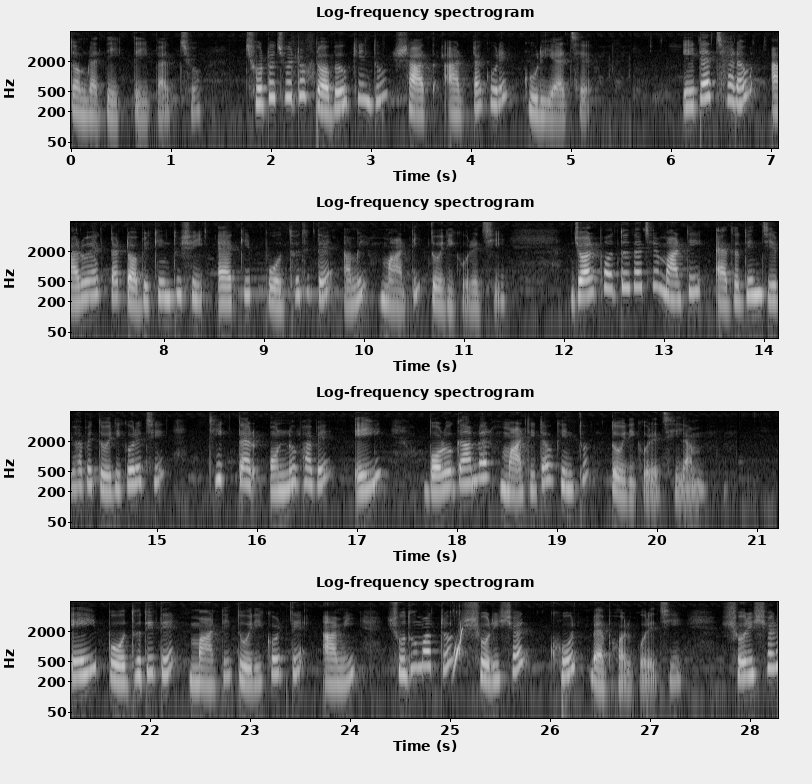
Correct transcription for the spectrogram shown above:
তোমরা দেখতেই পাচ্ছ। ছোট ছোট টবেও কিন্তু সাত আটটা করে কুড়ি আছে। এটা ছাড়াও আরও একটা টবে কিন্তু সেই একই পদ্ধতিতে আমি মাটি তৈরি করেছি। জলপদ্ম গাছের মাটি এতদিন যেভাবে তৈরি করেছি, ঠিক তার অন্যভাবে এই বড় গামলার মাটিটাও কিন্তু তৈরি করেছিলাম। এই পদ্ধতিতে মাটি তৈরি করতে আমি শুধুমাত্র সরিষার খোল ব্যবহার করেছি। সরিষার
